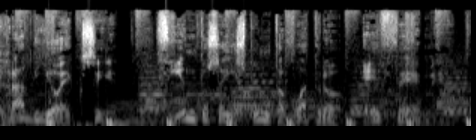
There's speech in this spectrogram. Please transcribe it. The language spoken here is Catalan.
Radio Exit 106.4 FM.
